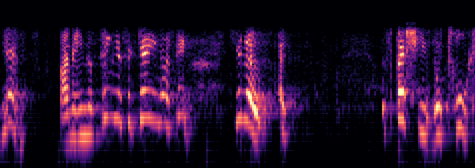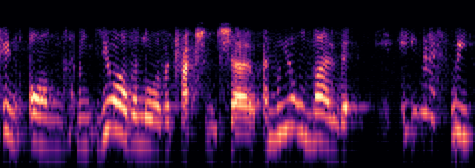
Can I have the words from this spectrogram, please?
Yes. I mean, the thing is, again, I think, you know, especially we're talking on, I mean, you are the law of attraction show, and we all know that even if we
